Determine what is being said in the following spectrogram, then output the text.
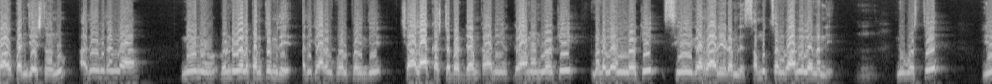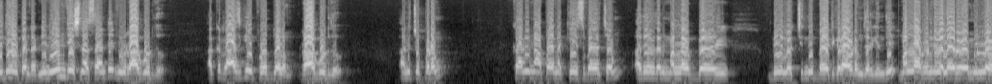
బాగా పనిచేసినాను. అదేవిధంగా నేను రెండు వేల పంతొమ్మిది అధికారం కోల్పోయింది. చాలా కష్టపడ్డాం. కానీ గ్రామంలోకి మండలంలోకి సిఐగా రానియడం లేదు. సంవత్సరం రానిలేనని నువ్వు వస్తే ఏదో ఒకటి అంట నేను ఏం చేసినా సార్ అంటే నువ్వు రాకూడదు. అక్కడ రాజకీయ ప్రోద్బలం రాకూడదు అని చెప్పడం కానీ నా పైన కేసు భరించడం అదేవిధంగా మళ్ళా బెయిల్ వచ్చింది బయటికి రావడం జరిగింది. మళ్ళా రెండు వేల ఇరవై మూడులో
